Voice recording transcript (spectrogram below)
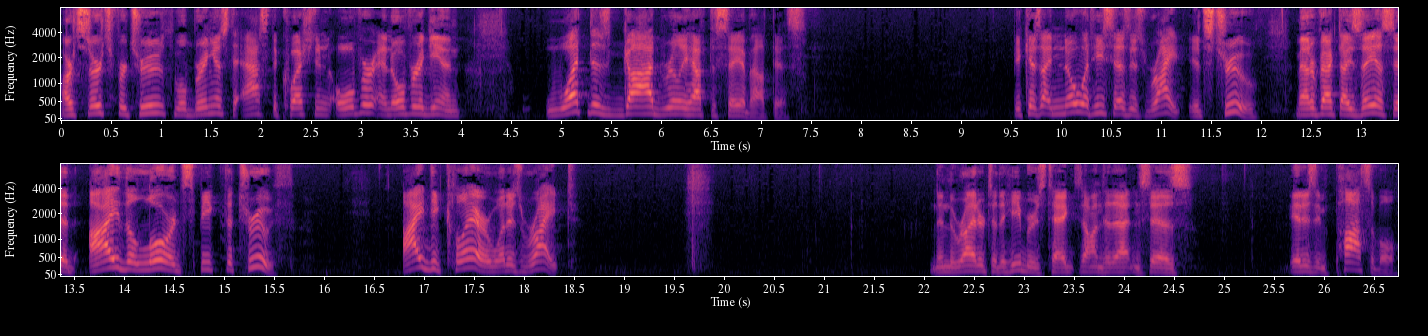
Our search for truth will bring us to ask the question over and over again what does God really have to say about this? Because I know what he says is right, it's true. Matter of fact, Isaiah said, I, the Lord, speak the truth. I declare what is right. And then the writer to the Hebrews tags on to that and says, It is impossible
